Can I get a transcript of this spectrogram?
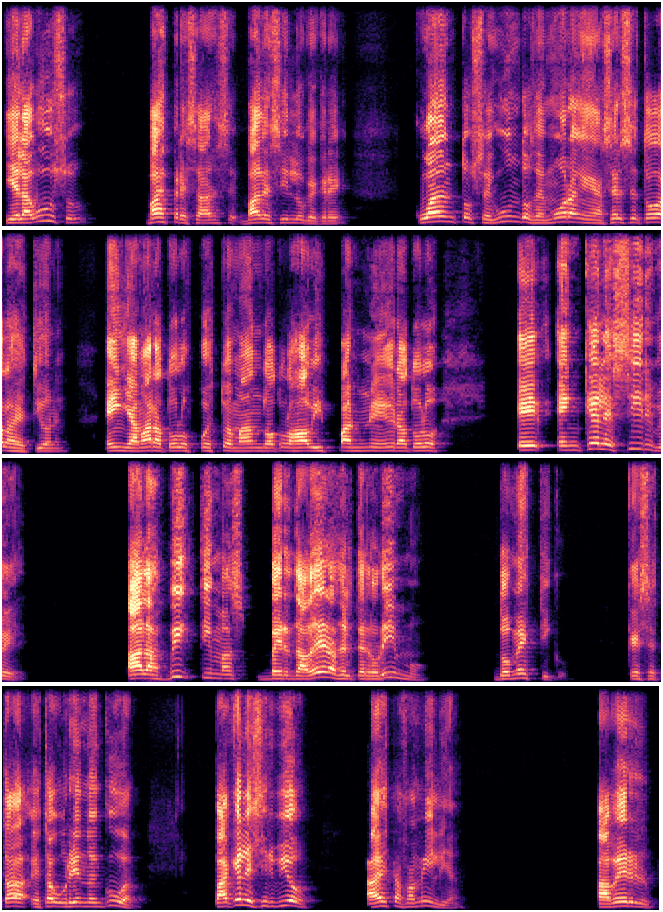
y el abuso va a expresarse, va a decir lo que cree. ¿Cuántos segundos demoran en hacerse todas las gestiones? En llamar a todos los puestos de mando, a todas las avispas negras, a todos los... Eh, ¿En qué le sirve a las víctimas verdaderas del terrorismo doméstico que se está, está ocurriendo en Cuba. ¿Para qué le sirvió a esta familia haber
